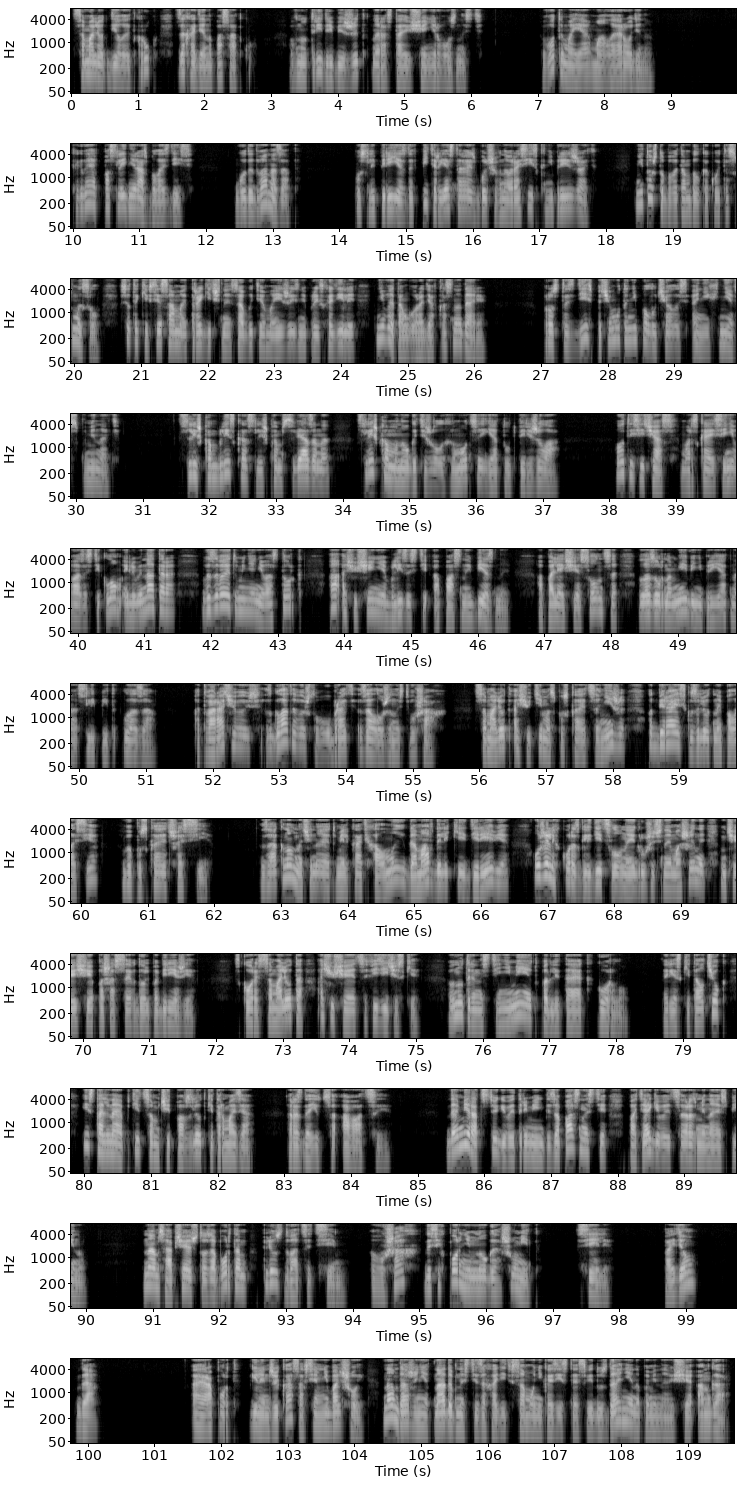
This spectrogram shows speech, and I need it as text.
Самолет делает круг, заходя на посадку. Внутри дребезжит нарастающая нервозность. Вот и моя малая родина. Когда я в последний раз была здесь? Года два назад? После переезда в Питер я стараюсь больше в Новороссийск не приезжать. Не то чтобы в этом был какой-то смысл, все-таки все самые трагичные события моей жизни происходили не в этом городе, а в Краснодаре. Просто здесь почему-то не получалось о них не вспоминать. Слишком близко, слишком связано, слишком много тяжелых эмоций я тут пережила. Вот и сейчас морская синева за стеклом иллюминатора вызывает у меня не восторг, а ощущение близости опасной бездны, а палящее солнце в лазурном небе неприятно слепит глаза. Отворачиваюсь, сглатываю, чтобы убрать заложенность в ушах. Самолет ощутимо спускается ниже, подбираясь к взлетной полосе, выпускает шасси. За окном начинают мелькать холмы, дома вдалеке, деревья. Уже легко разглядеть, словно игрушечные машины, мчащие по шоссе вдоль побережья. Скорость самолета ощущается физически. Внутренности не имеют, подлетая к горлу. Резкий толчок, и стальная птица мчит по взлетке тормозя. Раздаются овации. Дамир отстегивает ремень безопасности, потягивается, разминая спину. Нам сообщают, что за бортом плюс 27. В ушах до сих пор немного шумит. Сели. Пойдем? Да. Аэропорт Геленджика совсем небольшой. Нам даже нет надобности заходить в само неказистое с виду здание, напоминающее ангар.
